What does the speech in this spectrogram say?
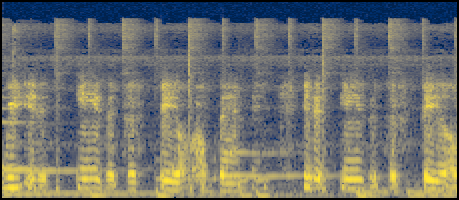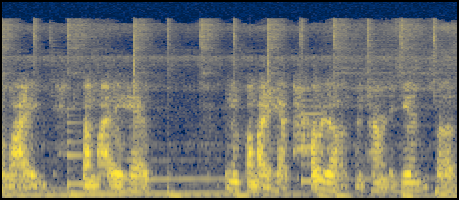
we it is easy to feel abandoned. It is easy to feel like somebody has when somebody has hurt us and turned against us,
